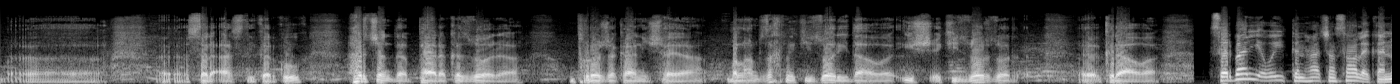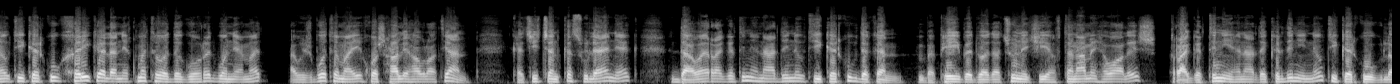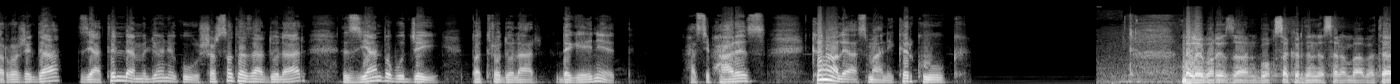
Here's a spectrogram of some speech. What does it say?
سەر ئاستی کەرکک هەرچەندە پارەکە زۆرە پرۆژەکانیش هەیە بەڵام زەخمێکی زۆری داوە ئیشێکی زۆر زۆر کراوە. سەرباری ئەوەی تەنها چەند ساڵێکە نەوتی کەرکوک خەریکە لە نیقمەتەوە دەگۆڕێت بۆ نیعمەت، ئەویش بۆتە مایەی خۆشحالی هاوڵاتیان، کەچی چەند کەس و لایەنێک داوای ڕاگرتنی هەناردەی نەوتی کەرکوک دەکەن، بەپێی بەدواداچوونێکی هەفتەنامەی هەواڵیش، ڕاگرتنی هەناردەکردنی نەوتی کەرکوک لە ڕۆژێکدا زیاتر لە ملیۆنێک و شەش سەد هەزار دۆلار زیان بە بودجەی پەترۆدۆلار دەگەیەنێت. حەسیب حارس، کەناڵی ئاسمانی کەرکوک. بەڵێ بەڕێزان بۆ قسەکردن لەسەر ئەم بابەتە.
